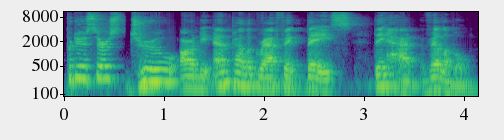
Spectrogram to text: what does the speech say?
producers drew on the ampelographic base they had available.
